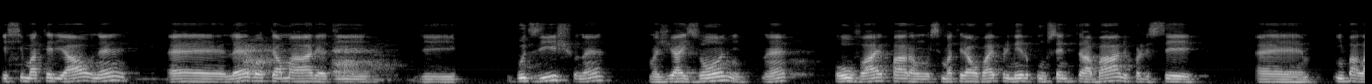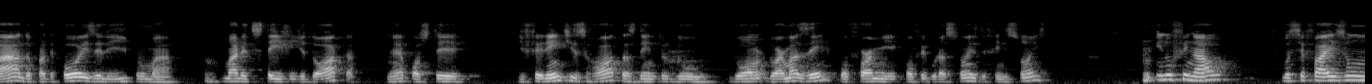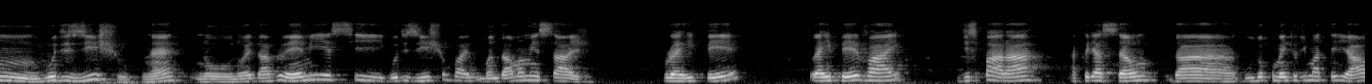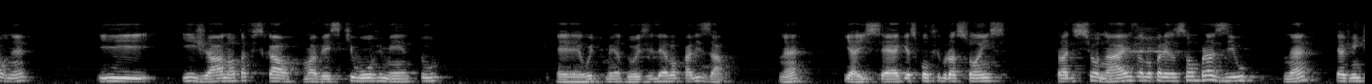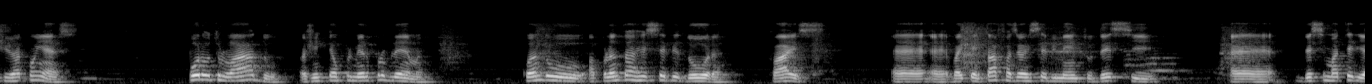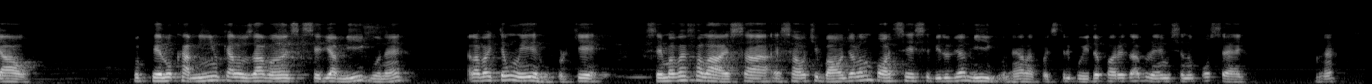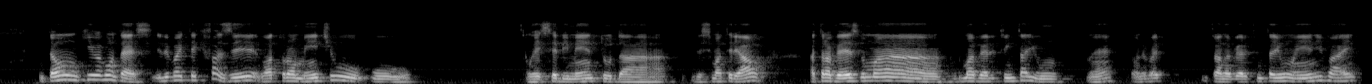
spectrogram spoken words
esse material, né? É, levo até uma área de, de goods issue, né? Uma GI zone, né? Ou vai para um, esse material vai primeiro para um centro de trabalho para ele ser é, embalado, para depois ele ir para uma, uma área de staging de doca, né? Posso ter diferentes rotas dentro do, do, do armazém, conforme configurações, definições. E no final, você faz um goods issue, né, no, no EWM, e esse goods issue vai mandar uma mensagem para o RP, o RP vai disparar a criação da, do documento de material, né, e, e já a nota fiscal, uma vez que o movimento é, 862 ele é localizado, né, e aí segue as configurações tradicionais da localização Brasil, né, que a gente já conhece. Por outro lado, a gente tem um primeiro problema. Quando a planta recebedora faz, é, é, vai tentar fazer o recebimento desse, é, desse material pelo caminho que ela usava antes, que seria amigo, né? Ela vai ter um erro, porque o sistema vai falar, essa, essa outbound ela não pode ser recebida de amigo, né? Ela foi distribuída para o EWM, você não consegue, né? Então, o que, que acontece? Ele vai ter que fazer, naturalmente, o o recebimento da, desse material através de uma, de uma VL31, né? Então, ele vai entrar na VL31N e vai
